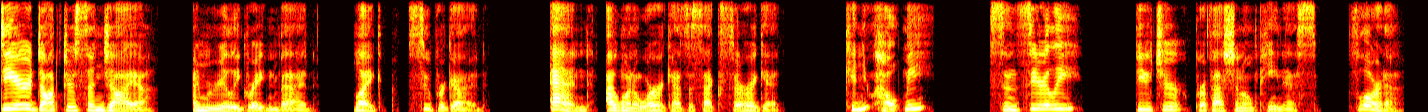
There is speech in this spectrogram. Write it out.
Dear Dr. Sonjia, I'm really great in bed. Like, super good. And I want to work as a sex surrogate. Can you help me? Sincerely, Future Professional Penis, Florida.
